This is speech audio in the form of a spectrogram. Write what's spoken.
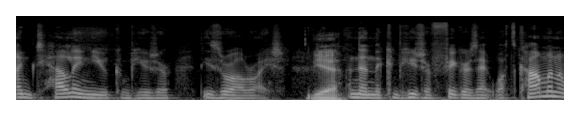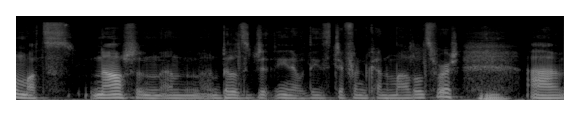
I'm telling you, computer, these are all right. Yeah. And then the computer figures out what's common and what's not, and, and, and builds you know these different kind of models for it. Mm. Um,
